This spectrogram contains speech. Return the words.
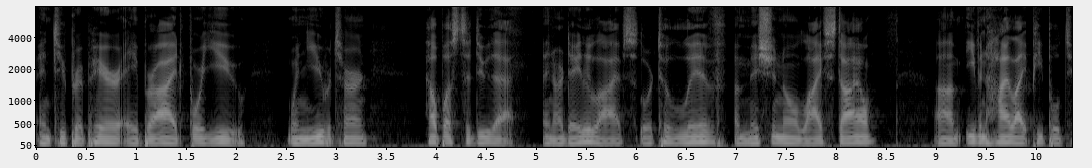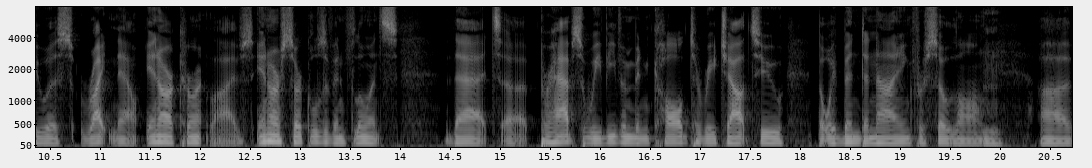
and to prepare a bride for you when you return help us to do that in our daily lives lord to live a missional lifestyle um, even highlight people to us right now in our current lives in our circles of influence that uh, perhaps we've even been called to reach out to, but we've been denying for so long. Uh,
